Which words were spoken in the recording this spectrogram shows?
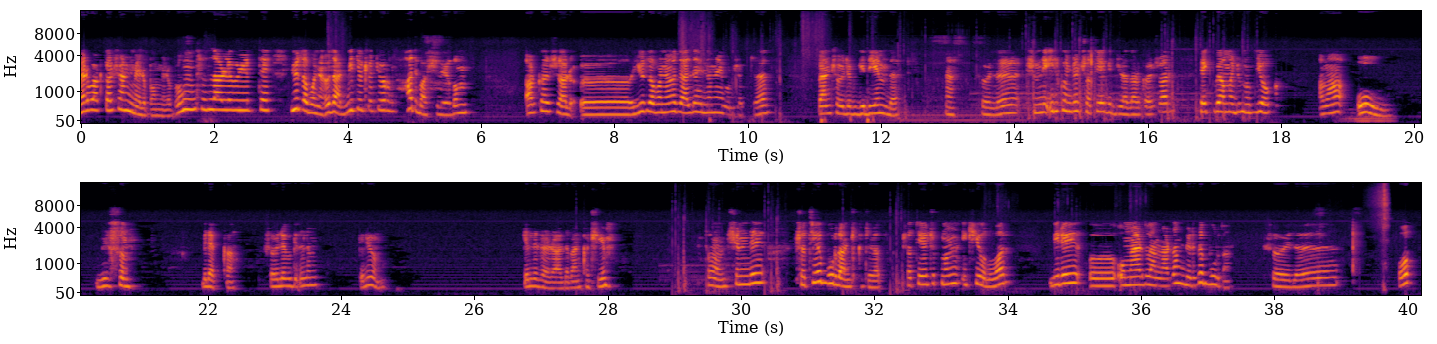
Merhaba arkadaşlar merhaba merhaba. Bugün sizlerle birlikte 100 abone özel video çekiyoruz. Hadi başlayalım. Arkadaşlar eee, 100 abone özelde Hello Neighbor yapacağız. Ben şöyle bir gideyim de. Heh, şöyle. Şimdi ilk önce çatıya gideceğiz arkadaşlar. Pek bir amacımız yok. Ama o Wilson. Bir dakika. Şöyle bir gidelim. Geliyor mu? Gelir herhalde ben kaçayım. Tamam şimdi çatıya buradan çıkacağız. Çatıya çıkmanın iki yolu var. Biri e, o merdivenlerden biri de buradan. Şöyle hop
